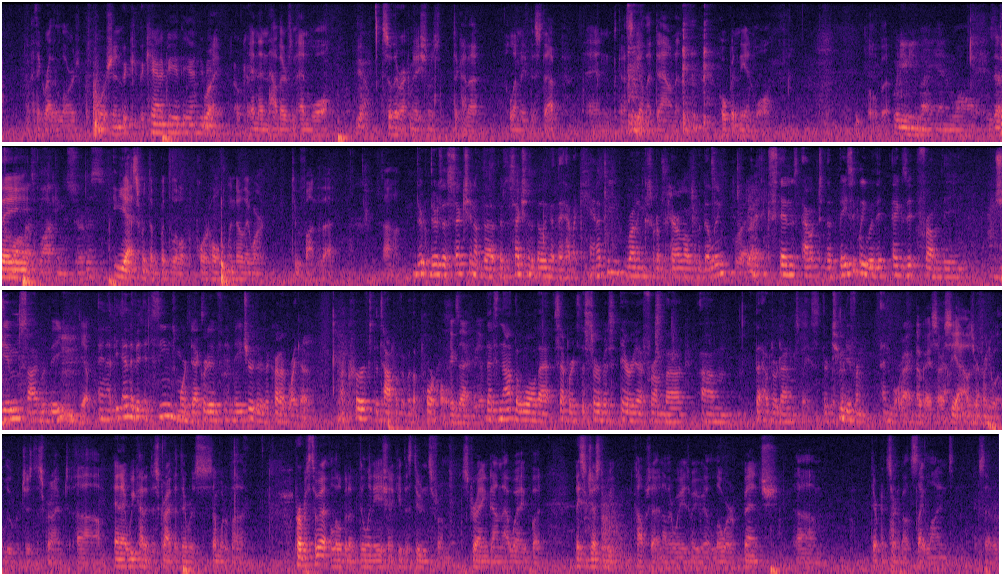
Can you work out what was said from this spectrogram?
I think, rather large in proportion. The the canopy at the end, you mean? Right. Okay. And then how there's an end wall. Yeah. So their recommendation was to kind of eliminate the step and kind of scale that down and open the end wall a little bit. What do you mean by end wall? Is that the wall that's blocking the service? Yes, with the, with the little porthole window, they weren't too fond of that. Um, There, there's a section of the, there's a section of the building that they have a canopy running sort of parallel to the building. Right. And it extends out to the, basically where the exit from the gym side would be. Yep. And at the end of it, it seems more decorative in nature. There's a kind of like a, a curve to the top of it with a porthole. Exactly, yep. That's not the wall that separates the service area from the, um, the outdoor dining space. They're two different end walls. Right. Okay, sorry, so yeah, I was referring to what Luke just described. Um, And we kind of described that there was somewhat of a purpose to it, a little bit of delineation to keep the students from straying down that way, but they suggested we accomplish that in other ways, maybe a lower bench. Um, They're concerned about sight lines, et cetera.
